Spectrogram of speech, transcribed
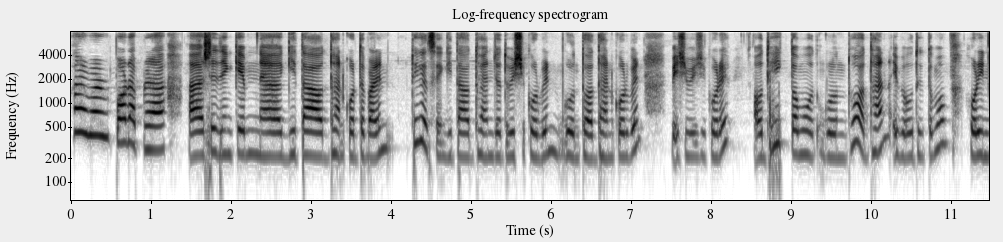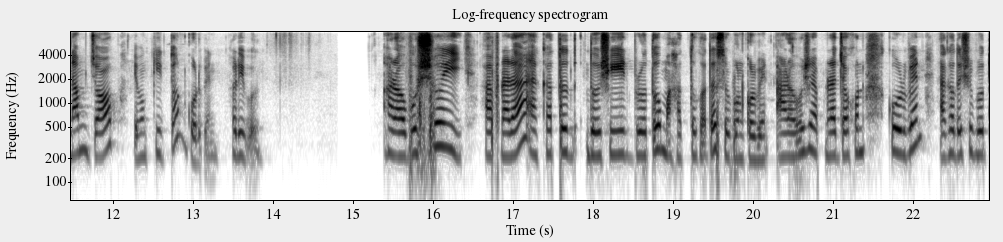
পাওয়ার পর আপনারা সেদিনকে গীতা অধ্যয়ন করতে পারেন। ঠিক আছে? গীতা অধ্যয়ন যত বেশি করবেন, গ্রন্থ অধ্যয়ন করবেন, বেশি বেশি করে অধিকতম গ্রন্থ অধ্যয়ন এবং অধিকতম হরিনাম জপ এবং কীর্তন করবেন। হরি বল। আর অবশ্যই আপনারা একাদশীর ব্রত মাহাত্ম্য কথা শ্রবণ করবেন। আর অবশ্যই আপনারা যখন করবেন একাদশী ব্রত,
